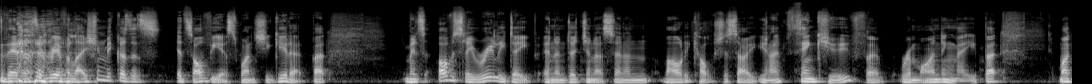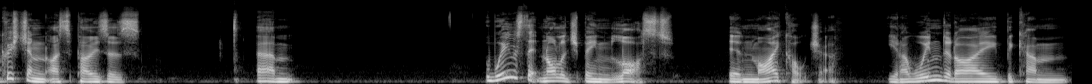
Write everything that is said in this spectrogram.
that it's a revelation because it's it's obvious once you get it, but. I mean, it's obviously really deep in Indigenous and in Māori culture. So, you know, thank you for reminding me. But my question, I suppose, is um, where has that knowledge been lost in my culture? You know, when did I become,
